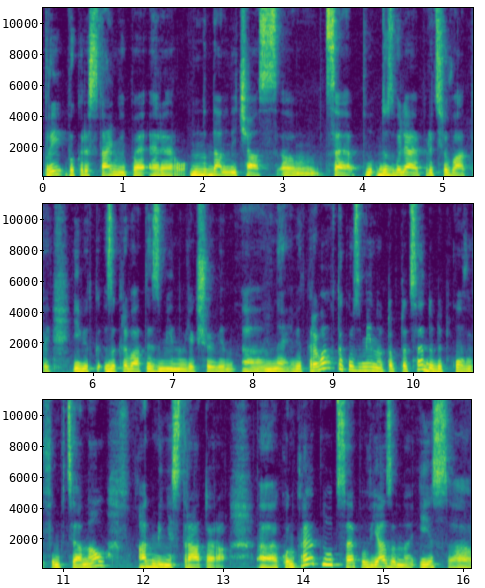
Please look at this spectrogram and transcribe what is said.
при використанні ПРРО. Даний час ем, це дозволяє працювати і від, закривати зміну, якщо він е, не відкривав таку зміну, тобто це додатковий функціонал адміністратора. Е, конкретно це пов'язано із е,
